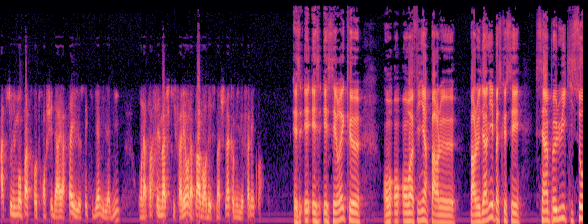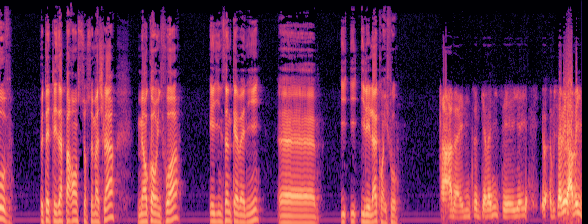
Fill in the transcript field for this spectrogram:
absolument pas se retrancher derrière ça. Il le sait, Kylian, il l'a dit. On n'a pas fait le match qu'il fallait, on n'a pas abordé ce match-là comme il le fallait, quoi. Et, c'est vrai que on- on va finir par le par le dernier parce que c'est c'est un peu lui qui sauve peut-être les apparences sur ce match-là, mais encore une fois, Edinson Cavani, euh, il, est là quand il faut. Ah bah Edinson Cavani, c'est, vous savez, il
